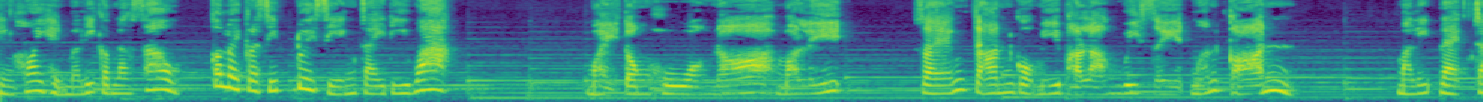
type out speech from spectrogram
หิ่งห้อยเห็นมะลิกำลังเศร้า ก็เลยกระซิบด้วยเสียงใจดีว่า ไม่ต้องห่วงนะมะลิแสงจันทร์ก็มีพลังวิเศษเหมือนกัน มาลิแปลกใจ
